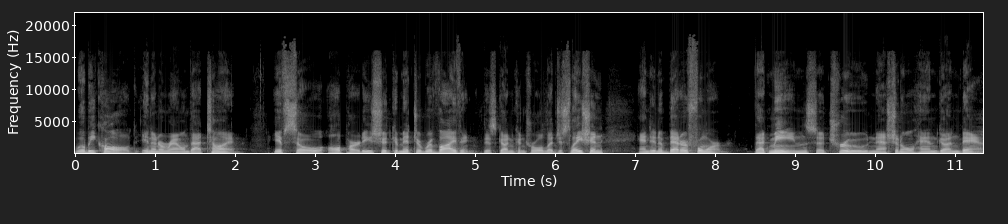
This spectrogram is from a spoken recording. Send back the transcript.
will be called in and around that time. If so, all parties should commit to reviving this gun control legislation and in a better form. That means a true national handgun ban.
